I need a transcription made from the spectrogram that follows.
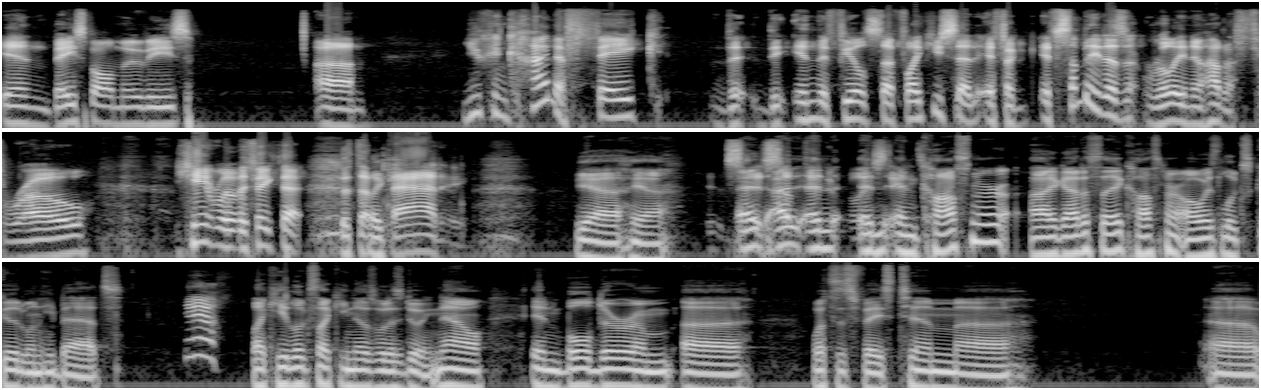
in baseball movies. Um, you can kind of fake the, the in the field stuff, like you said. If a if somebody doesn't really know how to throw, you can't really fake that. But the Like- batting, Yeah, yeah. It's- and it's something and really and, and. Costner, I gotta say, Costner always looks good when he bats. yeah, Like he looks like he knows what he's doing. Now in Bull Durham, uh, what's his face? Tim. Uh, uh,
